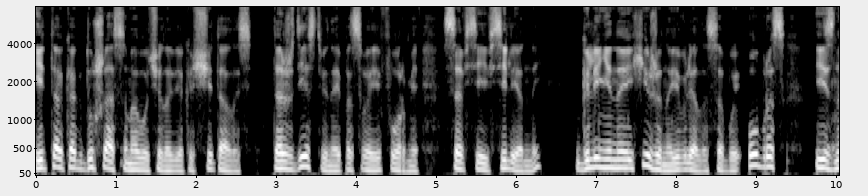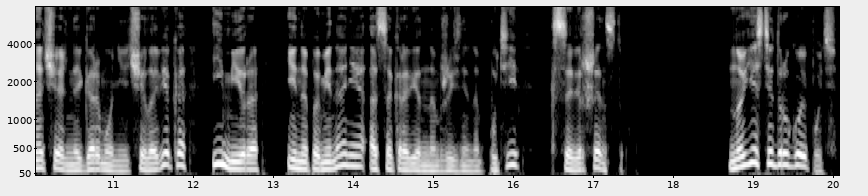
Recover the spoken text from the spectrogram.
И так как душа самого человека считалась тождественной по своей форме со всей Вселенной, глиняная хижина являла собой образ изначальной гармонии человека и мира и напоминание о сокровенном жизненном пути к совершенству. Но есть и другой путь,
